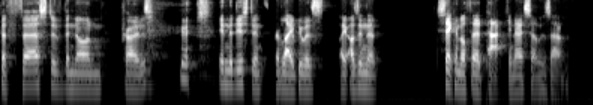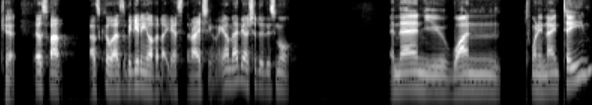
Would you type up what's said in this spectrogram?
the first of the non pros in the distance, but like it was like I was in the second or third pack, you know. So it was um, Okay. it was fun. That was cool. That was the beginning of it, I guess. The racing, like, oh, maybe I should do this more. And then you won 2019.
